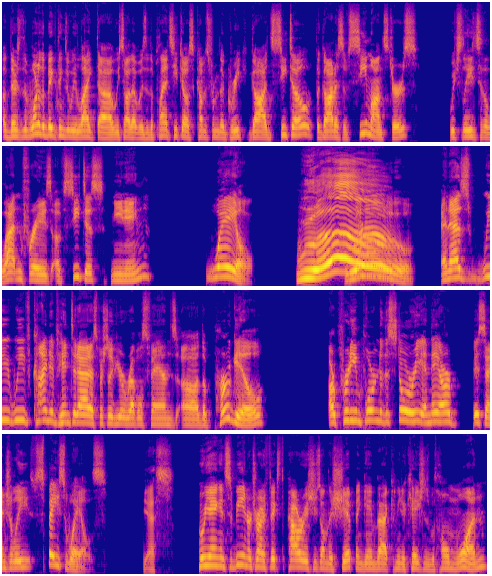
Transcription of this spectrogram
uh, there's the one of the big things that we liked. Uh, we saw that was that the planet Seatos comes from the Greek god Ceto, the goddess of sea monsters, which leads to the Latin phrase of Cetus, meaning whale. Whoa! Whoa! And as we we've kind of hinted at, especially if you're Rebels fans, uh, the Purrgil are pretty important to the story, and they are essentially space whales. Yes. Huyang and Sabine are trying to fix the power issues on the ship and gain back communications with Home One,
